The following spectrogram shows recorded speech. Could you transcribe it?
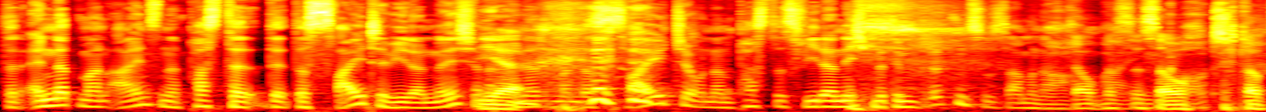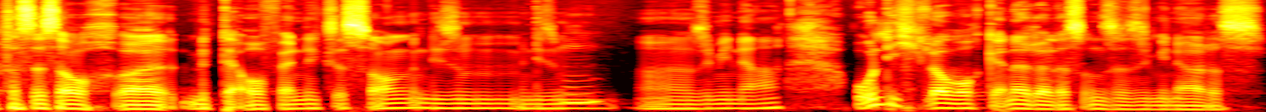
dann ändert man eins und dann passt der, der, das zweite wieder nicht. Und dann Ja. ändert man das zweite und dann passt das wieder nicht mit dem dritten zusammen. Ach, Ich glaube, das ist auch, Gott. ich glaube, das ist auch äh, mit der aufwendigste Song in diesem, in diesem äh, Seminar. Und ich glaube auch generell, dass unser Seminar das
